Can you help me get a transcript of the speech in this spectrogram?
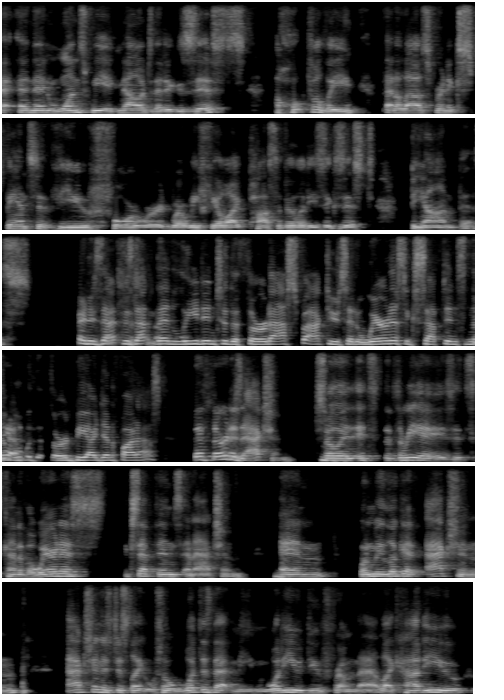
and then once we acknowledge that exists, hopefully that allows for an expansive view forward where we feel like possibilities exist beyond this. And is that That's does that then lead into the third aspect? You said awareness, acceptance, and then yeah. what would the third be identified as? The third is action. So mm-hmm. it, it's the three A's. It's kind of awareness, acceptance, and action. Mm-hmm. And when we look at action, action is just like so what does that mean? What do you do from that? Like how do you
